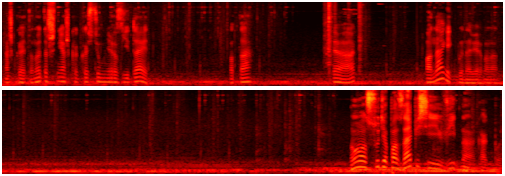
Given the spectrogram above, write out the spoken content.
Шняшка это. Но эта шняшка костюм не разъедает. Фото. Так. Фонарик бы, наверное, надо. Но, судя по записи, видно, как бы.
